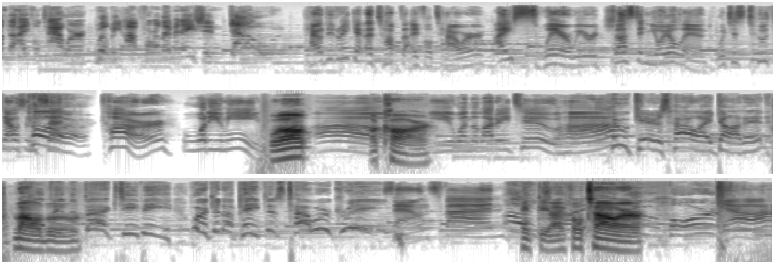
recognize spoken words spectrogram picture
of the Eiffel Tower will be up for elimination. Go! How did we get atop the Eiffel Tower? I swear we were just in Yoyoland, which is 2007. Car. Car? What do you mean? Well, Oh, a car. You won the lottery too, huh? Who cares how I got it? I'll be the Malibu. back TV. We're gonna paint this tower green. Sounds fun. Paint the Eiffel Tower. Yeah.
